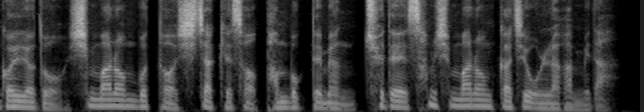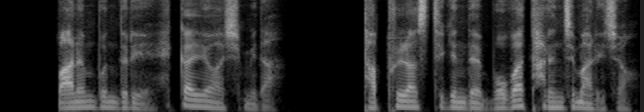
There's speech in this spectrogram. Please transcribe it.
걸려도 10만 원부터 시작해서 반복되면 최대 30만 원까지 올라갑니다. 많은 분들이 헷갈려 하십니다. 다 플라스틱인데 뭐가 다른지 말이죠.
